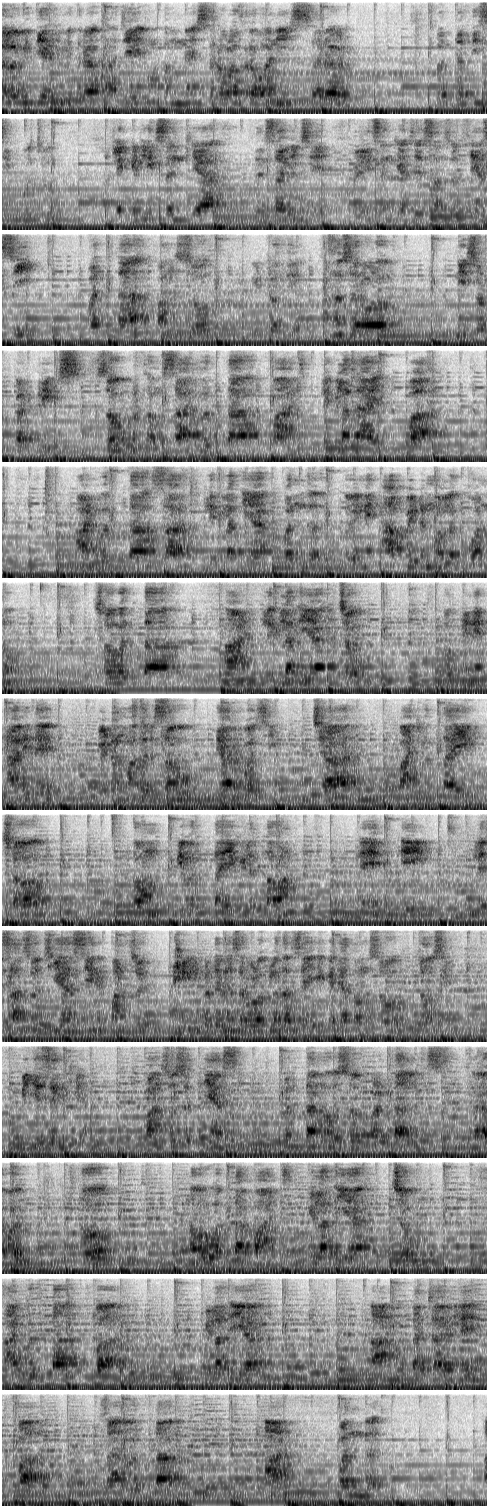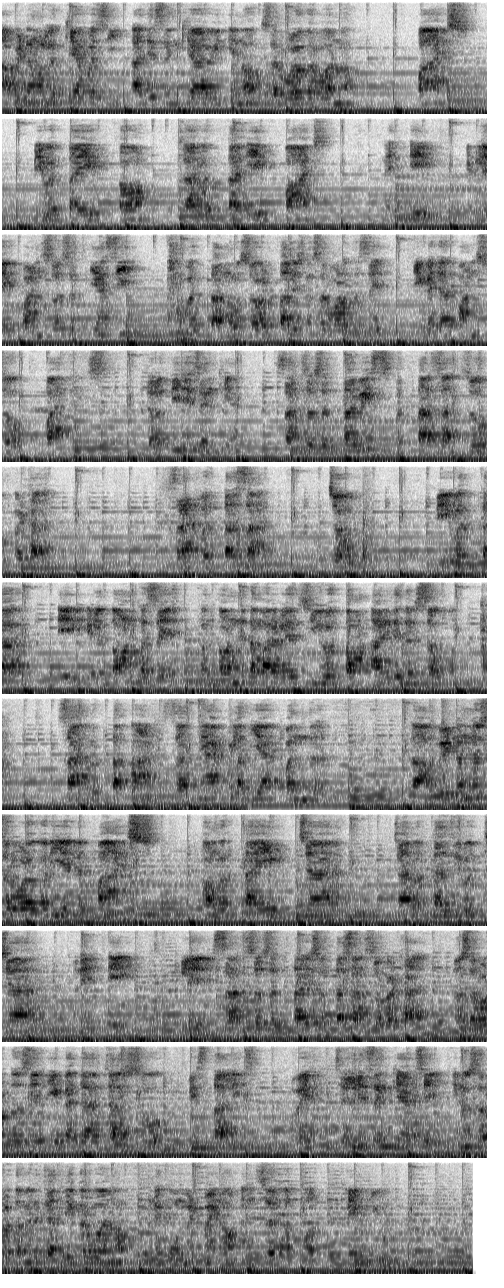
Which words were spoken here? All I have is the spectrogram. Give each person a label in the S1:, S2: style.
S1: મિત્ર. આજે હું તમને સરળ કરવાની સરળ પદ્ધતિ શીખવું છું. એટલે કેટલીક સંખ્યા દર્શાવી છે. પહેલી સંખ્યા છે સાતસો છ્યાસી વત્તા પાંચસો ઇઠોતેર. આનો સરળની શોર્ટકટ ટ્રીક્સ સૌ પ્રથમ સાત વત્તા પાંચ, એટલે કેટલા થાય? બાર. આઠ વત્તા સાત, એટલે કેટલા થયા? પંદર. તો એને આ પેટર્નમાં લખવાનો. છ વત્તા આઠ, એટલે કેટલા થયા? ચૌદ. તો એને આ રીતે પેટર્નમાં દર્શાવો. ત્યાર પછી ચાર, પાંચ વત્તા એક, છ, ત્રણ, બે વત્તા એક ત્રણ, ને એક એટલે સાતસો છ્યાસી અને પાંચસો ઇઠોતેરનો સરવાળો કેટલો થશે? એક હજાર ત્રણસો ચોસી. બીજી સંખ્યા, પાંચસો સત્યાસી વત્તા નવસો અડતાલીસ. બરાબર? તો નવ વત્તા પાંચ પેલા દિયા ચૌદ. આઠ વત્તા બાર પેલા દિયા આઠ વત્તા ચાર એટલે બાર. સાત વત્તા આઠ, પંદર. આ પેટામાં લખ્યા પછી આ જે સંખ્યા આવી એનો સરવાળો કરવાનો. પાંચ, બે વત્તા એક, ત્રણ, ચાર વત્તા એક, પાંચ ને એક. એટલે પાંચસો સત્યાસી વત્તા નવસો અડતાલીસ નો સરવાળો થશે એક હજાર પાંચસો પાંત્રીસ. ચલો ત્રીજી સંખ્યા. સાતસો સત્તાવીસ વત્તા સાતસો અઢાર. સાત વત્તા સાત, ચૌદ. બે વત્તા એક એટલે ત્રણ થશે, પણ ત્રણ ને તમારે એટલે ઝીરો ત્રણ આ રીતે દર્શાવવા સાત વત્તા આઠ, સાત ને આઠ કેટલા પંદર. તો આ પેટર્ન નો સરવાળો કરીએ એટલે પાંચ, ત્રણ વત્તા એક, ચાર ચાર વત્તા ઝીરો ચાર, અને એક. એટલે સાતસો સત્તાવીસ વત્તા સાતસો અઢાર. નો સરવાળો થશે એક હજાર ચારસો પિસ્તાલીસ. હવે છેલ્લી સંખ્યા છે, એનો સરવાળો તમારે જાતે કરવાનો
